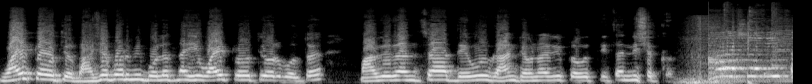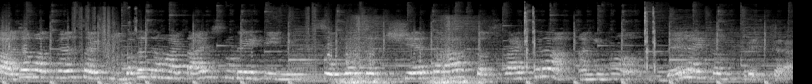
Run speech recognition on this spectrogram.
वाईट प्रवृत्तीवर भाजपवर मी बोलत नाही ही वाईट प्रवृत्तीवर बोलतोय. महावीरांचा देऊळ घाण ठेवणारी प्रवृत्तीचा निषेध करतो महाराष्ट्रातील ताज्या बातम्यांसाठी बघत रहा टाइम्स टुडे टीव्ही. सोबतच शेअर करा सबस्क्राईब करा आणि हा बेल आयकॉन प्रेस करा.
